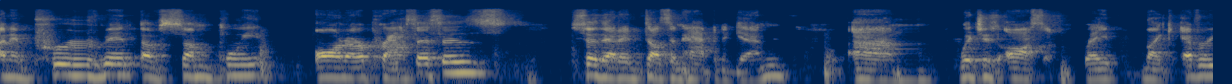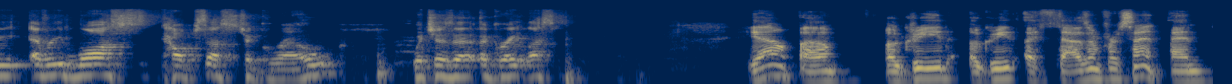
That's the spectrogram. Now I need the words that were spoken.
an improvement of some point on our processes so that it doesn't happen again. Um, which is awesome, right? Like every every loss helps us to grow, which is a, a great lesson. Yeah, um, agreed, agreed, a thousand percent, and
